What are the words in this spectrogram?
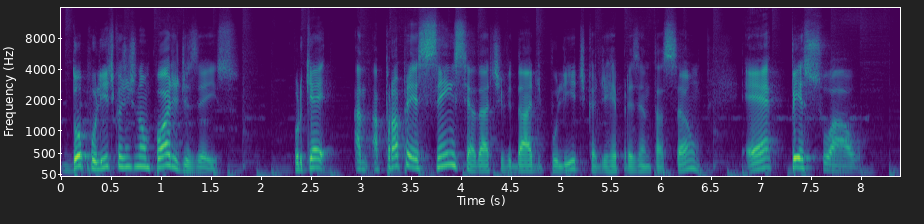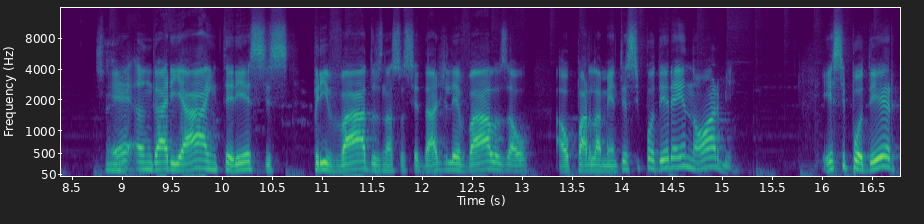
do político, a gente não pode dizer isso. Porque a, a própria essência da atividade política de representação é pessoal. Sim. É angariar interesses privados na sociedade levá-los ao, ao parlamento. Esse poder é enorme. Esse poder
